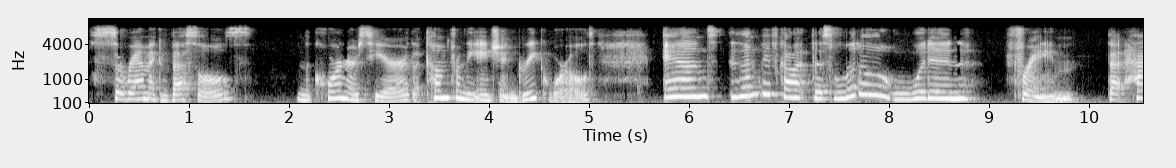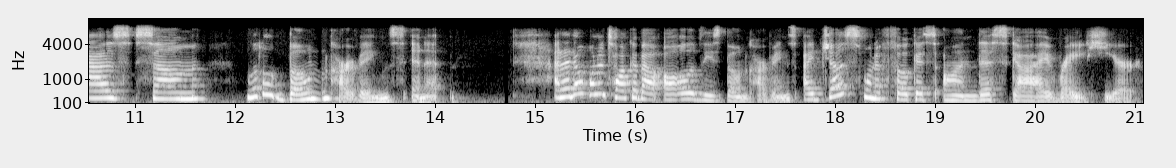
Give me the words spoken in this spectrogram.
ceramic vessels in the corners here that come from the ancient Greek world. And then we've got this little wooden frame that has some little bone carvings in it. And I don't want to talk about all of these bone carvings. I just want to focus on this guy right here.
